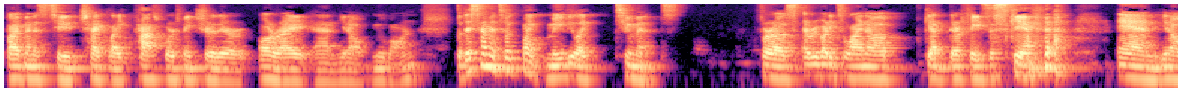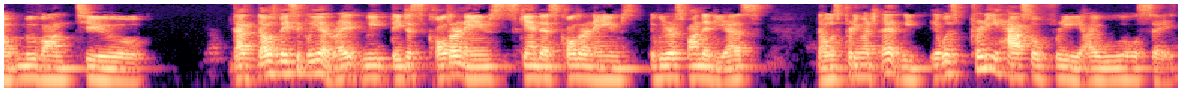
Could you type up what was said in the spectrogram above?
five minutes to check like passports, make sure they're all right, and you know move on. But this time it took like maybe like two minutes for us everybody to line up, get their faces scanned, and you know move on to that that was basically it, right? We they just called our names, scanned us, called our names. If we responded yes, that was pretty much it. We it was pretty hassle free, I will say.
